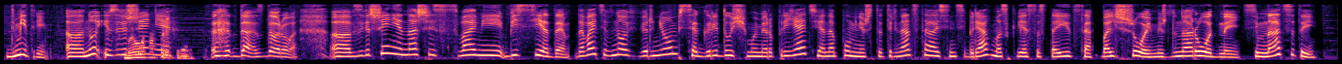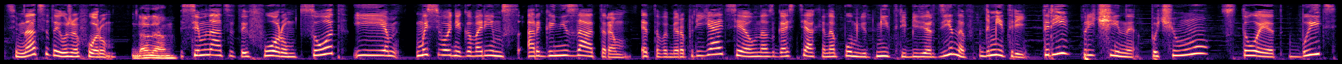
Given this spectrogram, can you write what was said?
Дмитрий, а, ну и в завершение... Да, здорово. А, в завершении нашей с вами беседы давайте вновь вернемся к грядущему мероприятию. Я напомню, что 13 сентября в Москве состоится большой международный 17-й, 17-й уже форум. Да-да. 17-й форум ЦОД. И мы сегодня говорим с организатором этого мероприятия. У нас в гостях, я напомню, Дмитрий Белердинов. Дмитрий, три причины, почему стоит быть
